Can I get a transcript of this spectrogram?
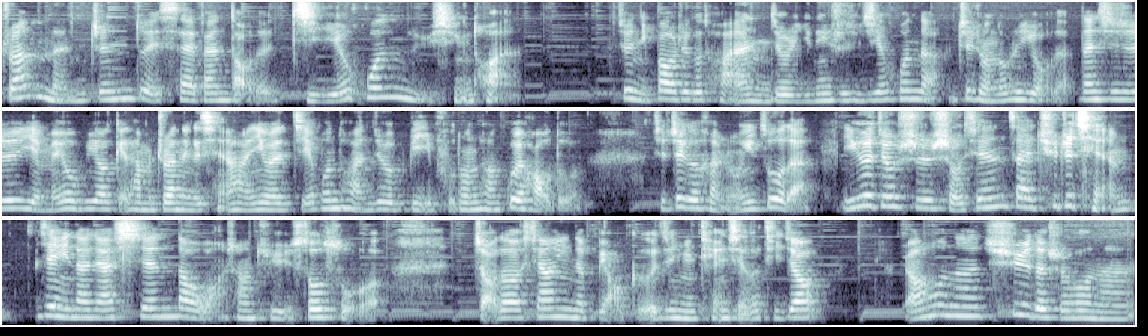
专门针对塞班岛的结婚旅行团。就你报这个团，你就一定是去结婚的，这种都是有的。但其实也没有必要给他们赚那个钱哈，因为结婚团就比普通团贵好多。其实这个很容易做的，一个就是首先在去之前，建议大家先到网上去搜索，找到相应的表格进行填写和提交。然后呢，去的时候呢，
